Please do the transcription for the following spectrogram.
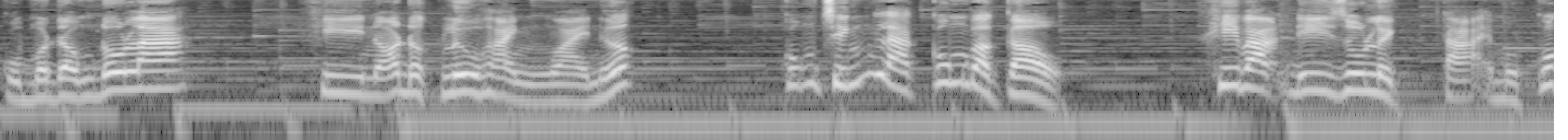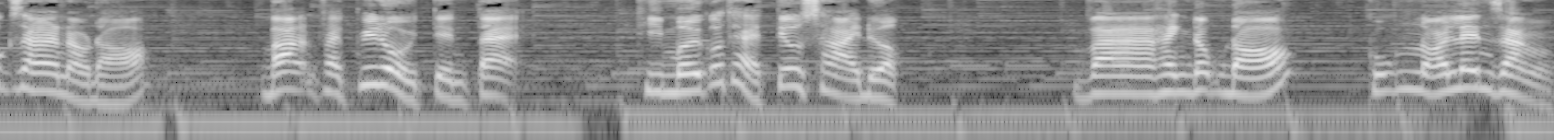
của một đồng đô la khi nó được lưu hành ngoài nước? Cũng chính là cung và cầu. Khi bạn đi du lịch tại một quốc gia nào đó, bạn phải quy đổi tiền tệ thì mới có thể tiêu xài được và hành động đó cũng nói lên rằng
